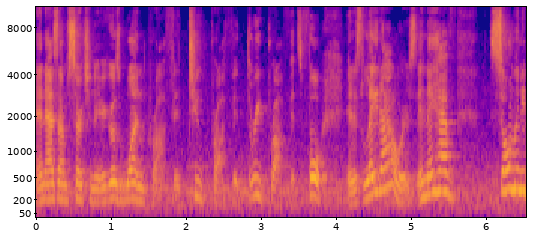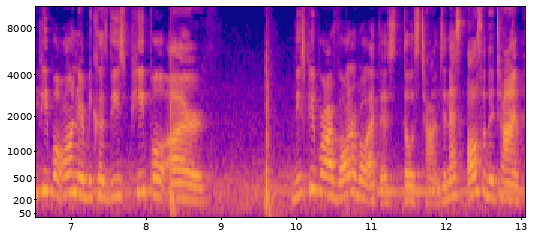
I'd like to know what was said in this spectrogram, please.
And as I'm searching it, here goes one prophet, two prophet, three prophets, four. And it's late hours. And they have so many people on there because these people are these people are vulnerable at this those times. And that's also the time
